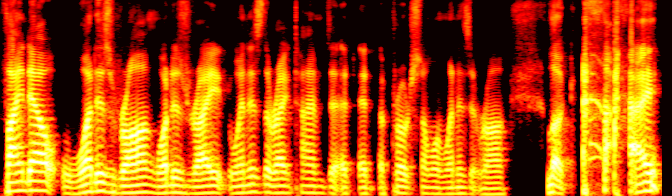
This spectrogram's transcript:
Find out what is wrong, what is right, when is the right time to a- a- approach someone, when is it wrong. Look, I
